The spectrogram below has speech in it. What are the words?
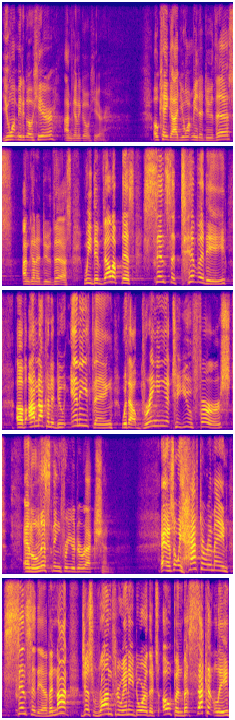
you want me to go here? I'm going to go here. Okay, God, you want me to do this? I'm going to do this. We develop this sensitivity of, I'm not going to do anything without bringing it to you first and listening for your direction. And so we have to remain sensitive and not just run through any door that's open, but secondly,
